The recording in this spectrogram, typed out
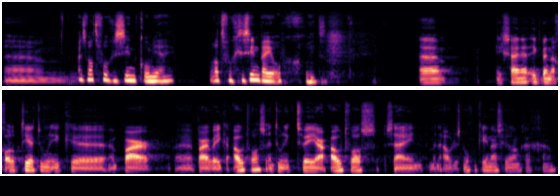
Ehm, Uit wat voor gezin kom jij? Wat voor gezin ben je opgegroeid? Ehm, ik zei net, ik ben geadopteerd toen ik eh, een paar, eh, een paar weken oud was. En toen ik twee jaar oud was, zijn mijn ouders nog een keer naar Sri Lanka gegaan.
